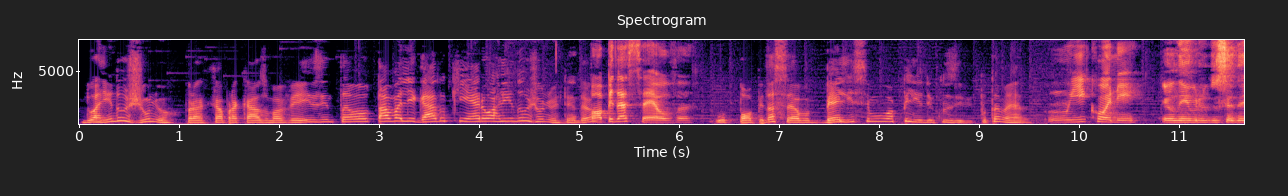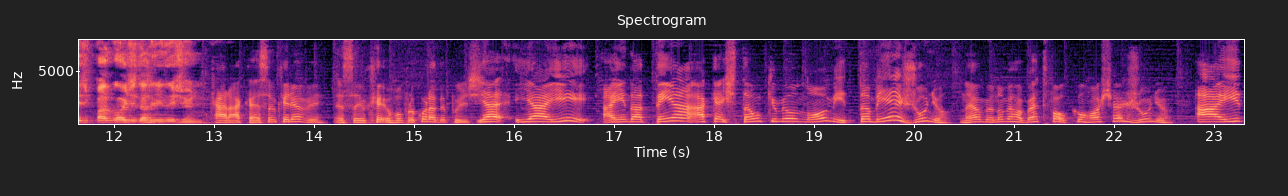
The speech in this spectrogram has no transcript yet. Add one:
do Arlindo Júnior pra cá pra casa uma vez, então eu tava ligado que era o Arlindo Júnior, entendeu? Pop da selva. O Pop da Selva, belíssimo apelido, inclusive, puta merda. Um ícone. Eu lembro do CD de pagode do Arlindo Júnior. Caraca, essa eu queria ver. Essa aí eu, que- eu vou procurar depois. E, a- e aí, ainda tem a, a questão que o meu nome também é Júnior, né? O meu nome é Roberto Falcão Rocha Júnior. Aí,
